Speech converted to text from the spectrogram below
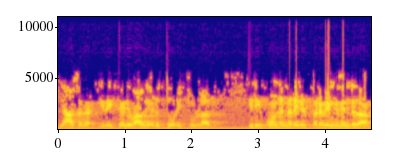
யாசகர் இதை தெளிவாக எடுத்து உரைத்துள்ளார்கள் இதை போன்ற நிலைகள் பெற வேண்டும் என்றுதான்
